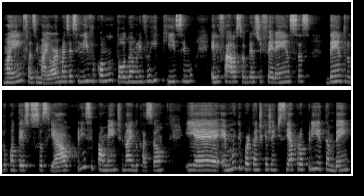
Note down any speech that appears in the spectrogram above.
uma ênfase maior, mas esse livro, como um todo, é um livro riquíssimo. Ele fala sobre as diferenças dentro do contexto social, principalmente na educação, e é, é muito importante que a gente se aproprie também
